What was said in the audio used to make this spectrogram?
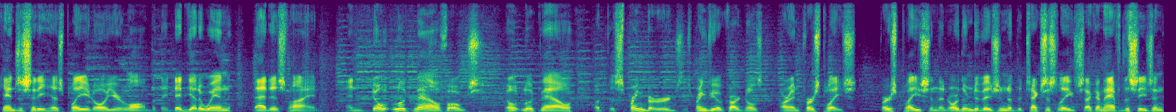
Kansas City has played all year long. But they did get a win. That is fine. And don't look now, folks. Don't look now. But the Springbirds, the Springfield Cardinals, are in first place. First place in the Northern Division of the Texas League, second half of the season.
